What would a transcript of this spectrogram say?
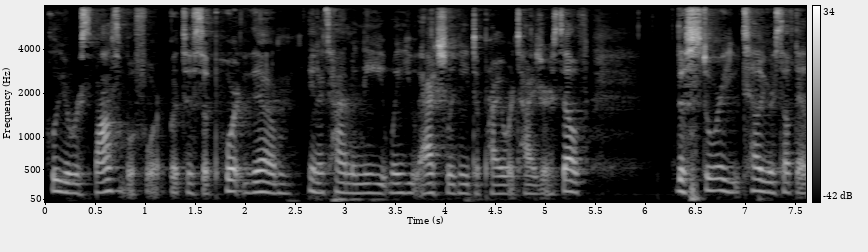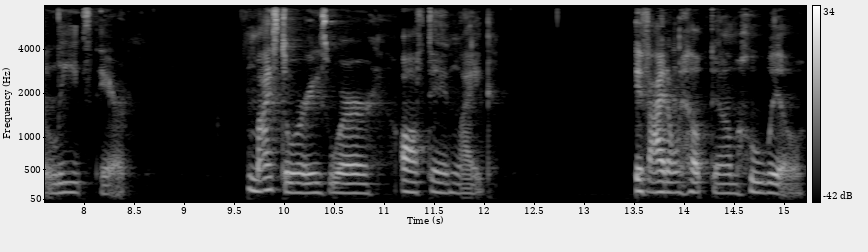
who you're responsible for, but to support them in a time of need when you actually need to prioritize yourself. The story you tell yourself that leads there. My stories were often like, if I don't help them, who will?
